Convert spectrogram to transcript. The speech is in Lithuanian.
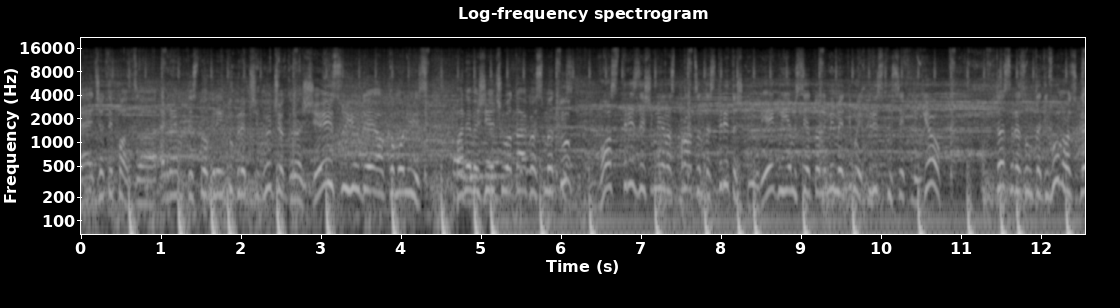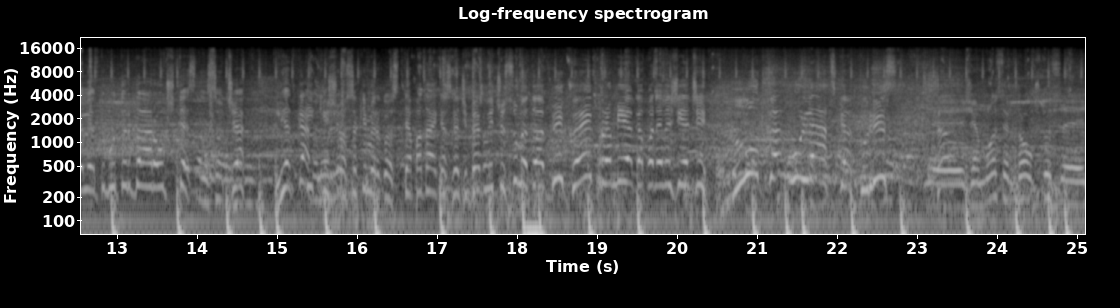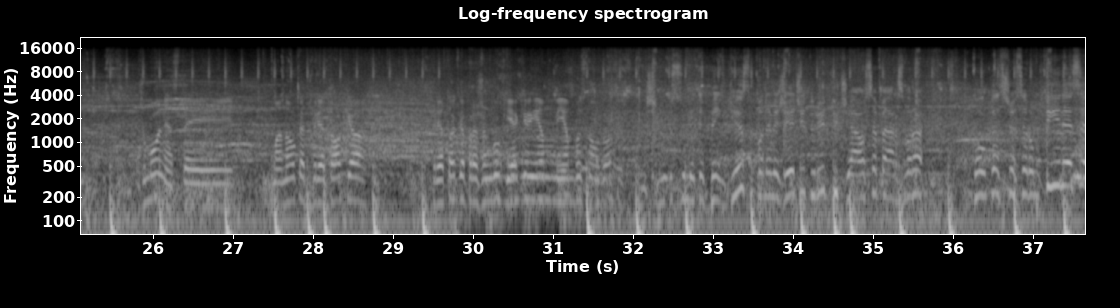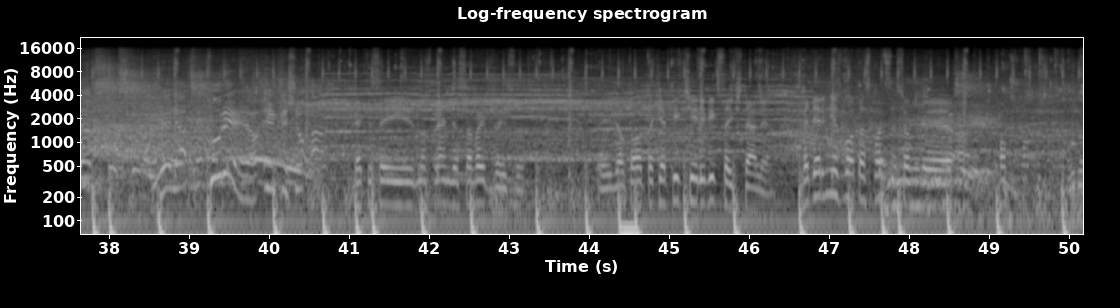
leidžia taip pat a, remtis tuo greitų krepšiniu. Čia gražiai sujudėjo kamuolys. Panevežėčių atakos metu vos 31 procentas tritaškių. Ir jeigu jiems tie tolimi metimai kristų sėkmingiau, tas rezultatyvumas galėtų būti ir dar aukštesnis. O čia Lietkamelio iki šios akimirkos tepataikęs Hadžibegovičius sumeta abi, kaip pramiega panevežėčiai Luka Ulecka, kuris E, Žemus ir du aukštus e, žmonės, tai manau, kad prie tokio, prie tokio pražangų kiekio jiem, jiem bus naudos. Iš jų sumetė penkis, panevežėčiai turi didžiausią persvarą kol kas šiose rungtynėse. Jie ją turėjo iki šio. Bet jisai nusprendė savaip žaisti. Tai dėl to tokie pykčiai ir įvyksta aikštelėje. Bet derinys buvo tas pats, tiesiog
